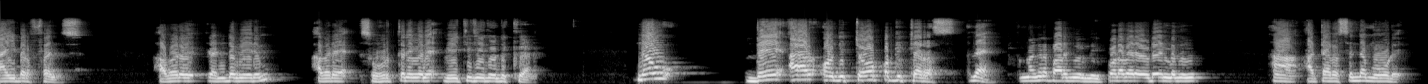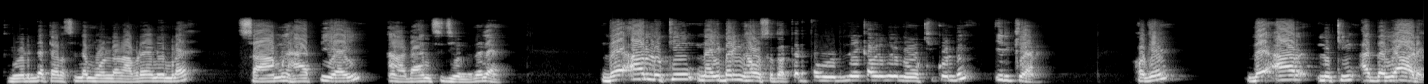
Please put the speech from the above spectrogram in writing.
neighbour friends അവർ രണ്ടുപേരും അവരെ സുഹൃത്തിനിങ്ങനെ വെയിറ്റ് ചെയ്തുകൊണ്ടിരിക്കുകയാണ്. Now they are on the top of the terrace അല്ലെ? നമ്മളങ്ങനെ പറഞ്ഞിരുന്നു ഇപ്പോൾ അവർ എവിടെയുള്ളത്? ആ ആ ടെറസിന്റെ മോഡ് വീടിന്റെ ടെറസിന്റെ മുകളിലാണ് അവിടെയാണ് നമ്മളെ സാം ഹാപ്പിയായി ആ ഡാൻസ് ചെയ്യുന്നത് അല്ലെ? They are looking neighbouring house തൊട്ടടുത്ത വീടിലേക്ക് അവരിങ്ങനെ നോക്കിക്കൊണ്ട് ഇരിക്കുകയാണ്. Okay they are looking at the yard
